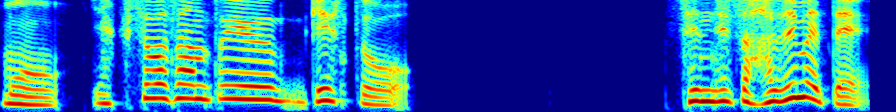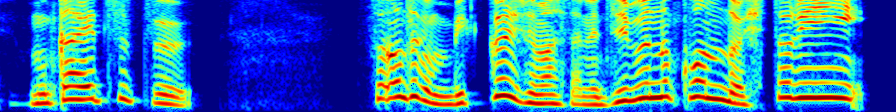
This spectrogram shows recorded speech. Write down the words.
もう、焼きそばさんというゲストを先日初めて迎えつつ、その時もびっくりしましたね。自分の今度一人、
